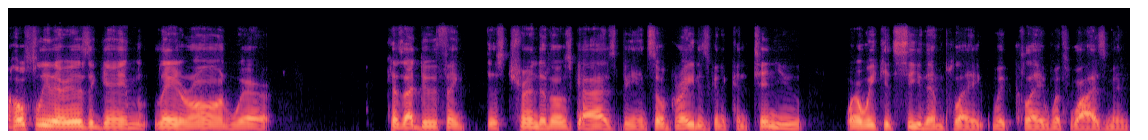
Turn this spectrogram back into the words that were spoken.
hopefully there is a game later on where, because I do think this trend of those guys being so great is going to continue, where we could see them play with Clay with Wiseman.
